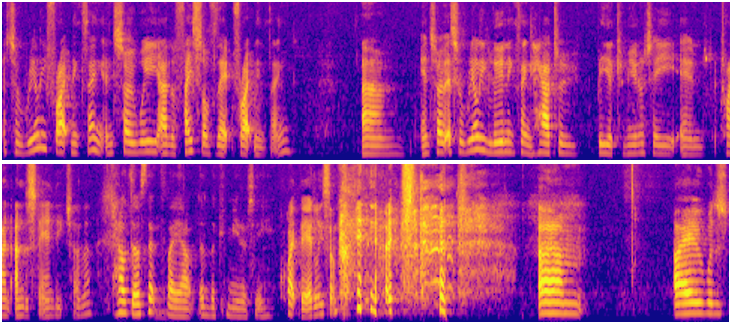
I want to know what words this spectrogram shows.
it's a really frightening thing. And so we are the face of that frightening thing. Um, and so it's a really learning thing how to be a community and try and understand each other. How does that play out in the community? Quite badly sometimes. um, I was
